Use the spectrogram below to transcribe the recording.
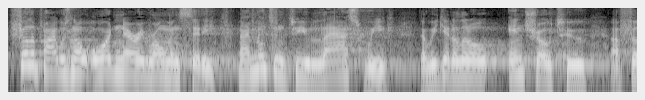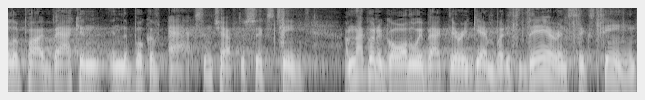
Philippi was no ordinary Roman city. And I mentioned to you last week that we get a little intro to uh, Philippi back in, in the book of Acts in chapter 16. I'm not going to go all the way back there again, but it's there in 16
